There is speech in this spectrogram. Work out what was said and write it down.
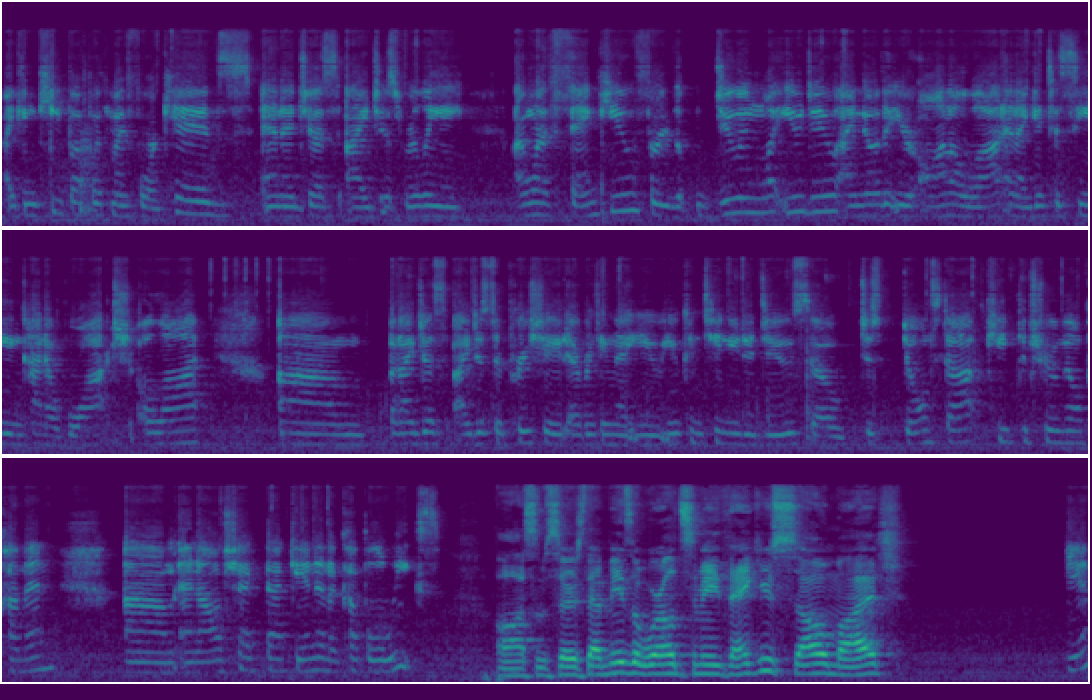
I can keep up with my four kids, and it just I just really I want to thank you for doing what you do. I know that you're on a lot, and I get to see and kind of watch a lot. Um, but I just I just appreciate everything that you you continue to do. So just don't stop. Keep the true meal coming, um, and I'll check back in in a couple of weeks. Awesome, sirs. That means the world to me. Thank you so much. Yeah,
